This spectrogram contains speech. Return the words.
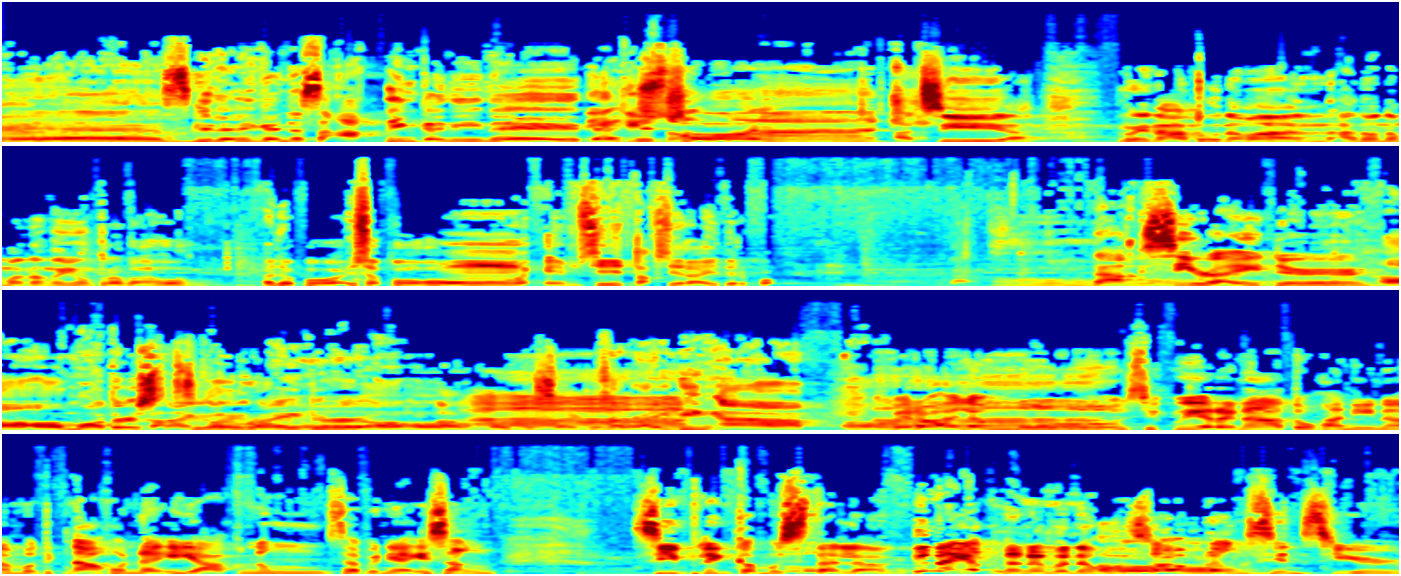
Yes. Ginalingan niya sa acting kanina eh. Thank, you, so Joy. much. At si ah, Renato naman, ano naman ang iyong trabaho? Ano po, isa po akong MC taxi rider po. Taxi rider. Oo, motorcycle rider. Oo. Ah, motorcycle Sa rider. riding app. Oo. Pero alam mo, si Kuya Renato kanina, muntik na ako naiyak nung sabi niya, isang simpleng kamusta lang. Dinayak na naman ako. Oo. Sobrang sincere.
